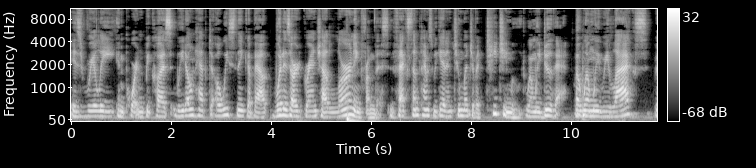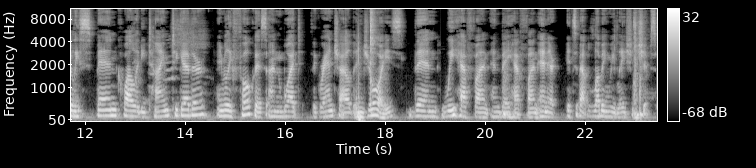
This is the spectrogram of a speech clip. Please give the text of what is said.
is really important because we don't have to always think about what is our grandchild learning from this. In fact, sometimes we get in too much of a teaching mood when we do that. But when we relax, really spend quality time together and really focus on what the grandchild enjoys, then we have fun and they have fun and it's about loving relationships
